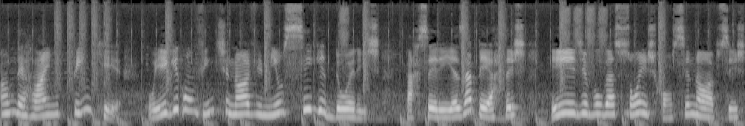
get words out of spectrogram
Underline Pink, Wig com 29 mil seguidores, parcerias abertas e divulgações com sinopses,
